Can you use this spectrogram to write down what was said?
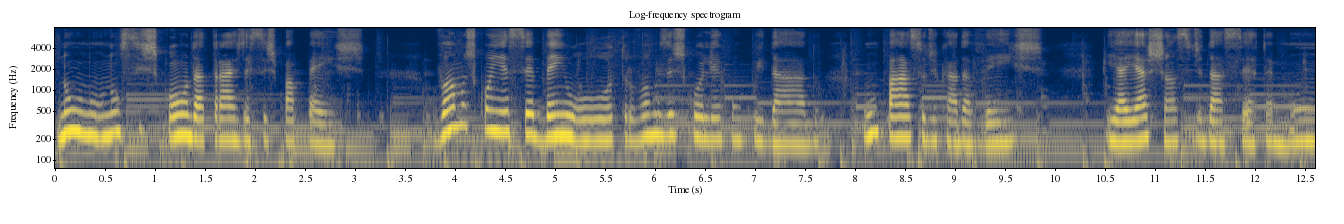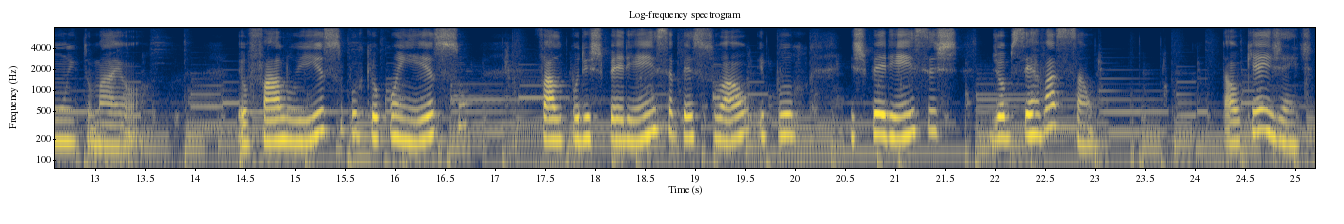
Não, não, não se esconda atrás desses papéis. Vamos conhecer bem o outro, vamos escolher com cuidado, um passo de cada vez. E aí a chance de dar certo é muito maior. Eu falo isso porque eu conheço Falo por experiência pessoal e por experiências de observação. Tá ok, gente?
